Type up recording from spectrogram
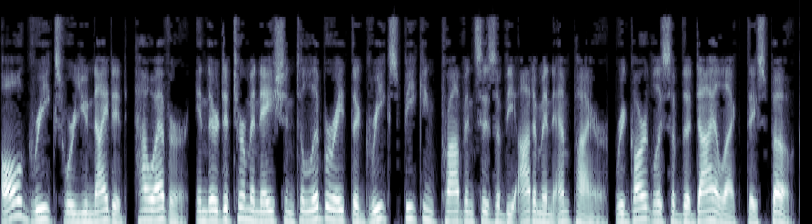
All Greeks were united, however, in their determination to liberate the Greek-speaking provinces of the Ottoman Empire, regardless of the dialect they spoke.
